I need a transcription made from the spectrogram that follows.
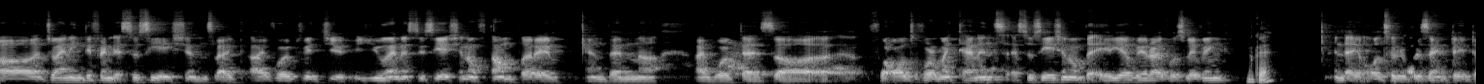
uh, joining different associations. Like I worked with UN Association of Tampere, and then I worked as for also for my tenants association of the area where I was living. Okay. And I also represented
